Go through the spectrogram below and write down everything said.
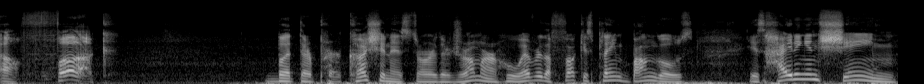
a fuck. But their percussionist or their drummer, whoever the fuck is playing bongos, is hiding in shame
